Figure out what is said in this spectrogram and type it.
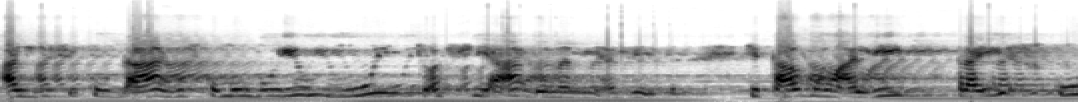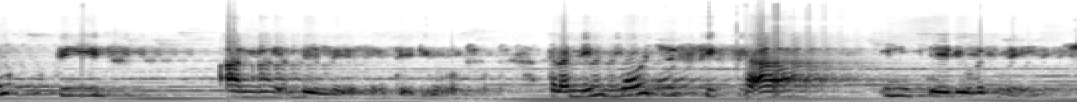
as dificuldades como um buril muito afiado na minha vida, que estavam ali para esculpir a minha beleza interior, para me modificar interiormente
